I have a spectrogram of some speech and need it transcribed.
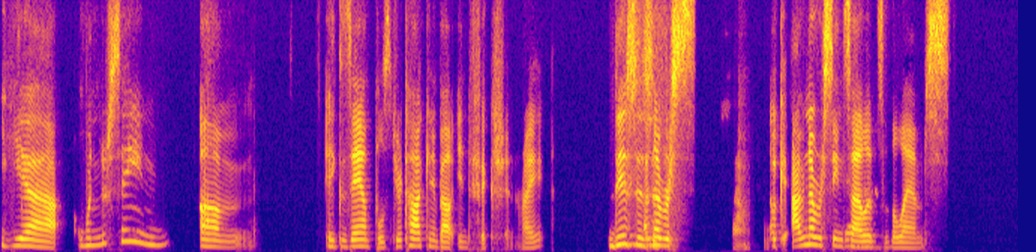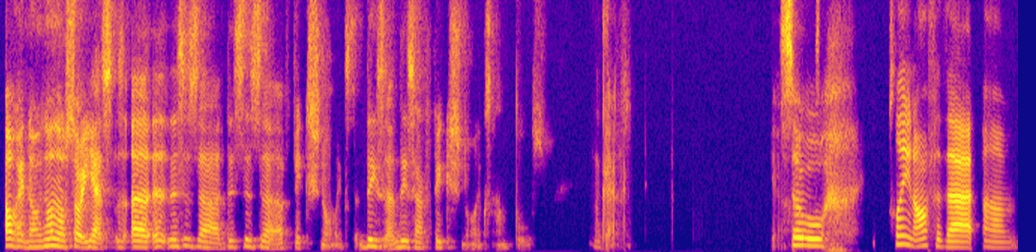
Yeah, when you're saying um examples, you're talking about in fiction, right? This is I've never Okay, I've never seen yeah. Silence of the Lambs. Okay, no, no, no. Sorry. Yes, uh, uh this is a this is a fictional. Ex- these are these are fictional examples. Okay. Yeah. So, playing off of that, um,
